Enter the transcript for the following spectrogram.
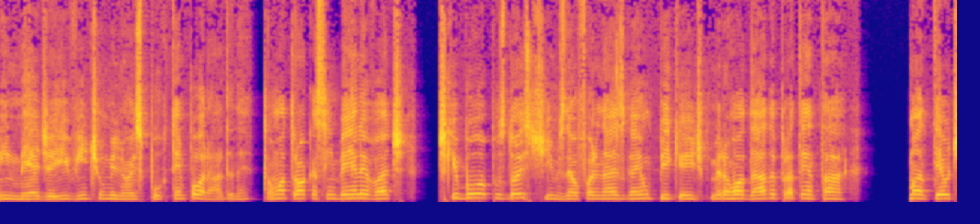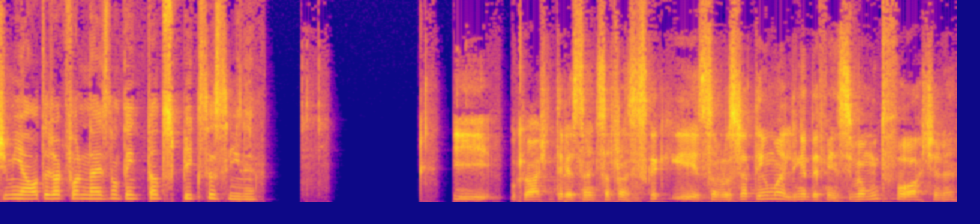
em média aí 21 milhões por temporada, né? Então uma troca assim bem relevante, acho que boa para os dois times, né? O 49 ganha um pique aí de primeira rodada para tentar manter o time em alta, já que o 49 não tem tantos piques assim, né? E o que eu acho interessante de São Francisco é que São Francisco já tem uma linha defensiva muito forte, né?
